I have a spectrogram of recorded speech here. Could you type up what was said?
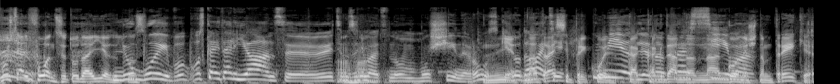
Пусть альфонсы туда едут. Любые, пу- пускай итальянцы этим занимаются, ну, мужчины, русские. Нет, ну, на трассе прикольно, как когда на, гоночном треке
